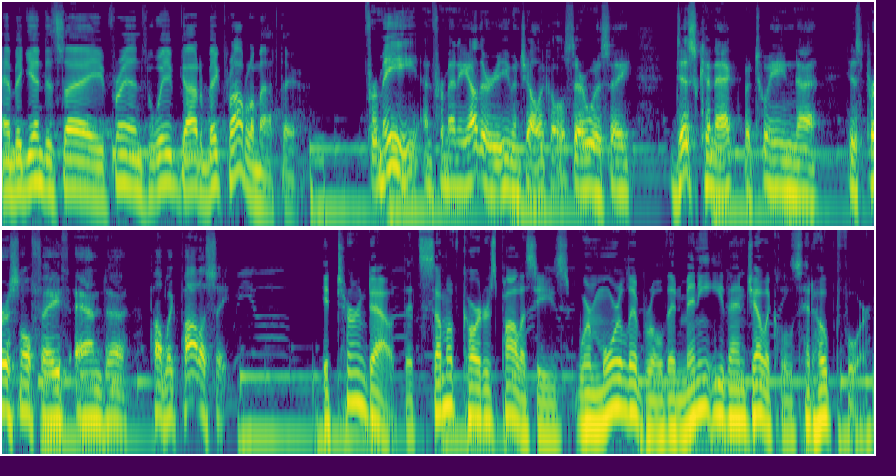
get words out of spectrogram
and began to say, friends, we've got a big problem out there. For me and for many other evangelicals, there was a disconnect between uh, his personal faith and uh, public policy. It turned out that some of Carter's policies were more liberal than many evangelicals had hoped for.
